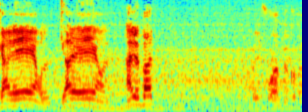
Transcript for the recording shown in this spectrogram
Galère, galère. Ah le. Bah, il faut un peu quand même.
